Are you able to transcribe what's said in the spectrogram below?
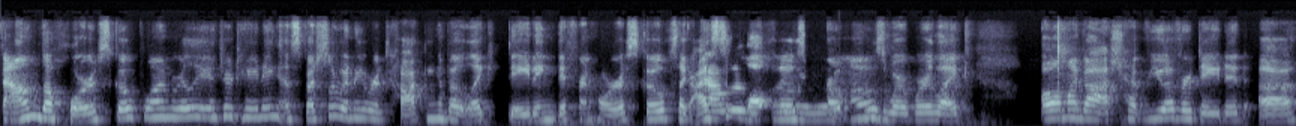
found the horoscope one really entertaining, especially when we were talking about like dating different horoscopes. Like, I still love those really- promos where we're like, oh my gosh, have you ever dated a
